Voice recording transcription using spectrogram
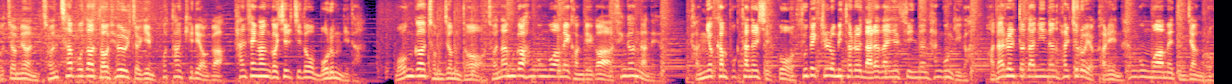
어쩌면 전차보다 더 효율적인 포탄 캐리어가 탄생한 것일지도 모릅니다. 뭔가 점점 더 전함과 항공모함의 관계가 생각나네요. 강력한 폭탄을 싣고 수백 킬로미터를 날아다닐 수 있는 항공기가 바다를 떠다니는 활주로 역할인 항공모함의 등장으로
